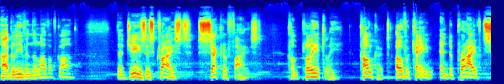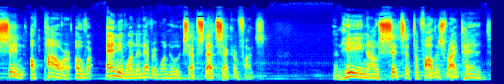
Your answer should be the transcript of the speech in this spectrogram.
I believe in the love of God that Jesus Christ sacrificed completely, conquered, overcame, and deprived sin of power over anyone and everyone who accepts that sacrifice. And he now sits at the Father's right hand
